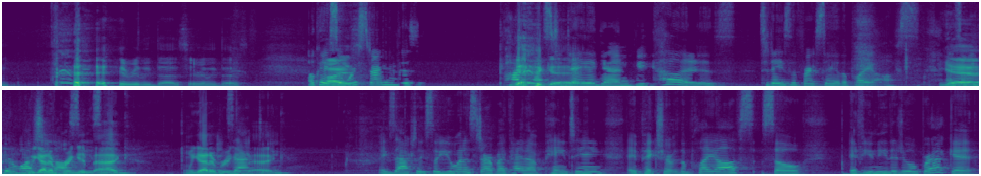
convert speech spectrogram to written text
it really does. It really does. Okay, All so right, we're starting this podcast go today again because today's the first day of the playoffs. And so Yeah, we've been we got to bring it season. back. We got to bring exactly. it back. Exactly. So you want to start by kind of painting a picture of the playoffs. So if you need to do a bracket,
